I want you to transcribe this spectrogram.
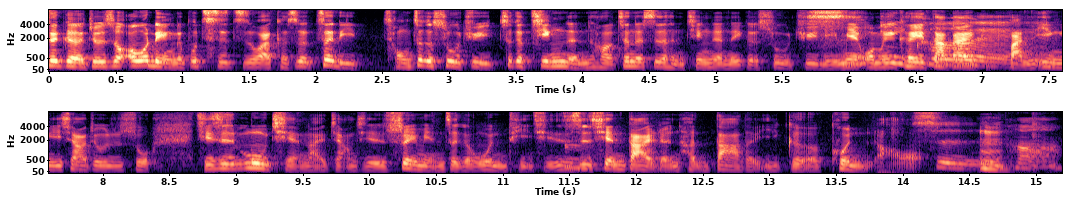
这个就是说，哦，我领了不吃之外，可是这里从这个数据，这个惊人哈，真的是很惊人的一个数据里面，我们可以大概反映一下，就是说，其实目前来讲，其实睡眠这个问题，其实是现代人很大的一个困扰。是，嗯，哈。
